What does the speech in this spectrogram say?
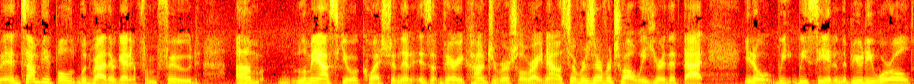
and some people would rather get it from food. Um, let me ask you a question that is very controversial right now. So, resveratrol, we hear that that, you know, we, we see it in the beauty world.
